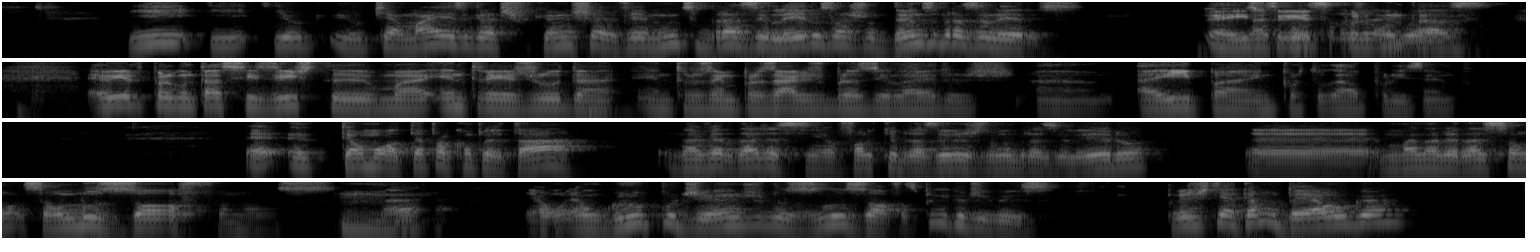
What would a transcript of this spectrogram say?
E, e, e, o, e, o, que é mais gratificante é ver muitos brasileiros ajudando os brasileiros. É isso que eu ia te perguntar. Eu ia te perguntar se existe uma entreajuda entre os empresários brasileiros, uh, a IPA em Portugal, por exemplo. É, é, Telmo, até para completar, na verdade, assim, eu falo que é brasileiro ajudando brasileiro, é, mas na verdade são, são lusófonos, hum. né? É um, é um, grupo de anjos lusófonos. Por que, que eu digo isso? Porque a gente tem até um belga,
